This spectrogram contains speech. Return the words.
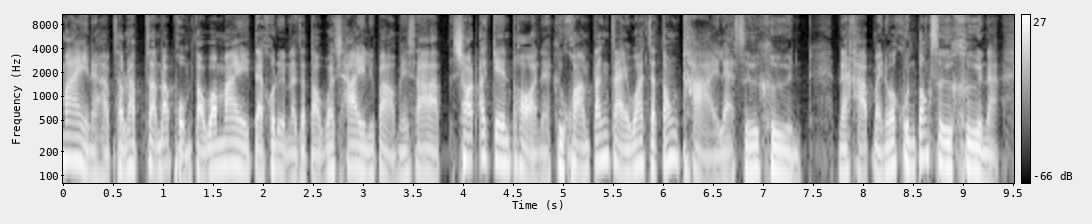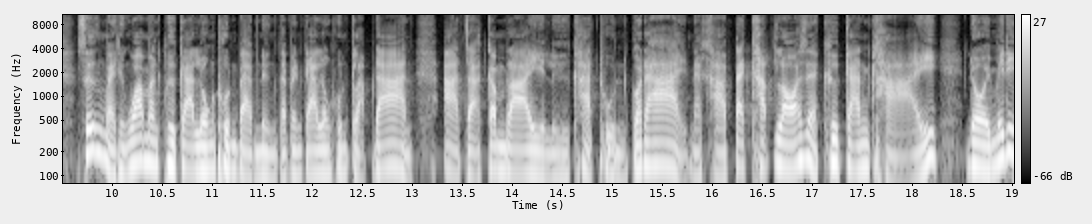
ไม่นะครับสำหรับสำหรับผมตอบว่าไม่ แต่คนอื่นอาจจะตอบว่าใช่หรือเปล่าไม่ทราบ short against port เนี่ยคือความตั้งใจว่าจะต้องขายและซื้อคืนนะครับหมายถึงว่าคุณต้องซื้อคืนอะ่ะซึ่งหมายถึงว่ามันคือการลงทุนแบบหนึ่ง แต่เป็นการลงทุนกลับด้าน อาจจะกำไรหรือขาดทุนก็ได้นะครับแต่ cut loss เนี่ยคือการขายโดยไม่ได้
